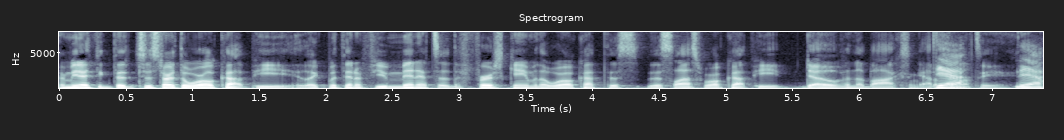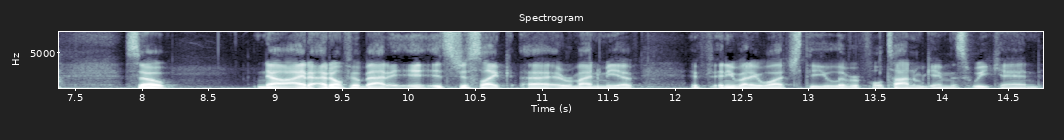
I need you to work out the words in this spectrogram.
I mean, I think that to start the World Cup, he like within a few minutes of the first game of the World Cup, this this last World Cup, he dove in the box and got a Yeah. penalty. Yeah. So, no, I, I don't feel bad. It, it's just like uh, it reminded me of if anybody watched the Liverpool Tottenham game this weekend.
